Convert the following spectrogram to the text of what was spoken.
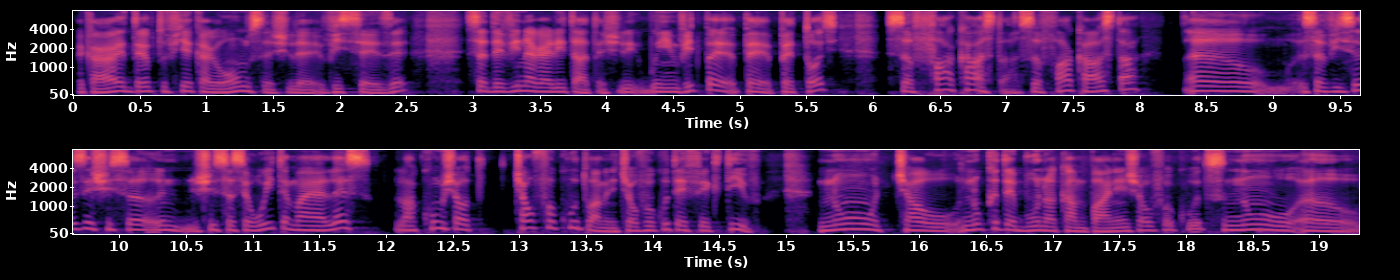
pe care are dreptul fiecare om să și le viseze, să devină realitate. Și îi invit pe, pe, pe toți să facă asta, să facă asta, uh, să viseze și să, și să se uite mai ales la cum și-au ce au făcut oamenii, ce au făcut efectiv. Nu, ce-au, nu cât de bună campanie și-au făcut, nu uh,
